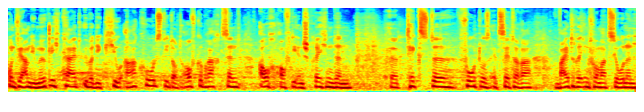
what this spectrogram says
Und wir haben die Möglichkeit, über die QR-Codes, die dort aufgebracht sind, auch auf die entsprechenden äh, Texte, Fotos etc. weitere Informationen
